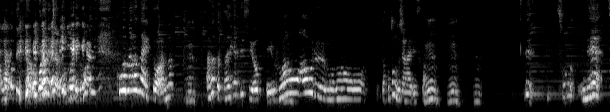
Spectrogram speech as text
こんなこと言ったら怒られちゃうと思うけど 本当にこうならないとあなうん。あなた大変ですよっていう不安を煽るものがほとんどじゃないですか。うんうんでそのねそ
